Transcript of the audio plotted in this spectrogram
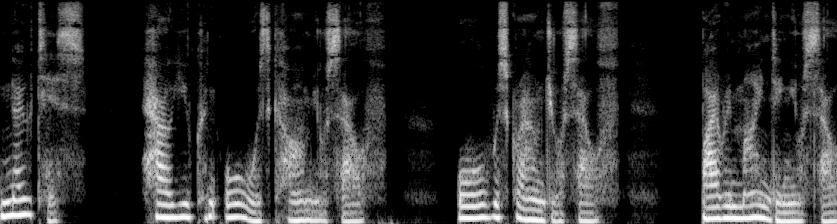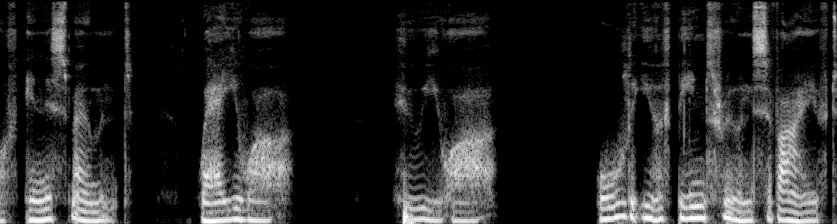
Notice how you can always calm yourself, always ground yourself by reminding yourself in this moment where you are, who you are, all that you have been through and survived,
